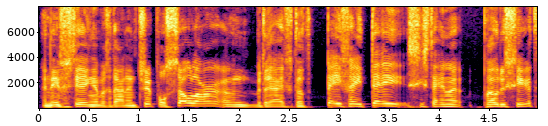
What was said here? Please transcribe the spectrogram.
een investering hebben gedaan in Triple Solar. Een bedrijf dat PVT-systemen produceert.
